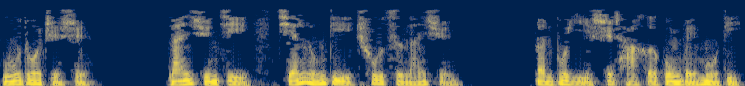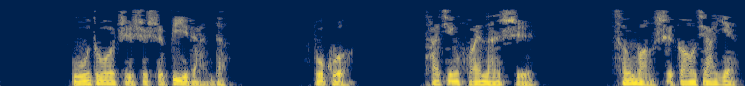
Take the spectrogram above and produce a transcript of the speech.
无多指示。南巡记，乾隆帝初次南巡，本不以视察河工为目的，无多指示是必然的。不过，他经淮南时，曾往视高家宴，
